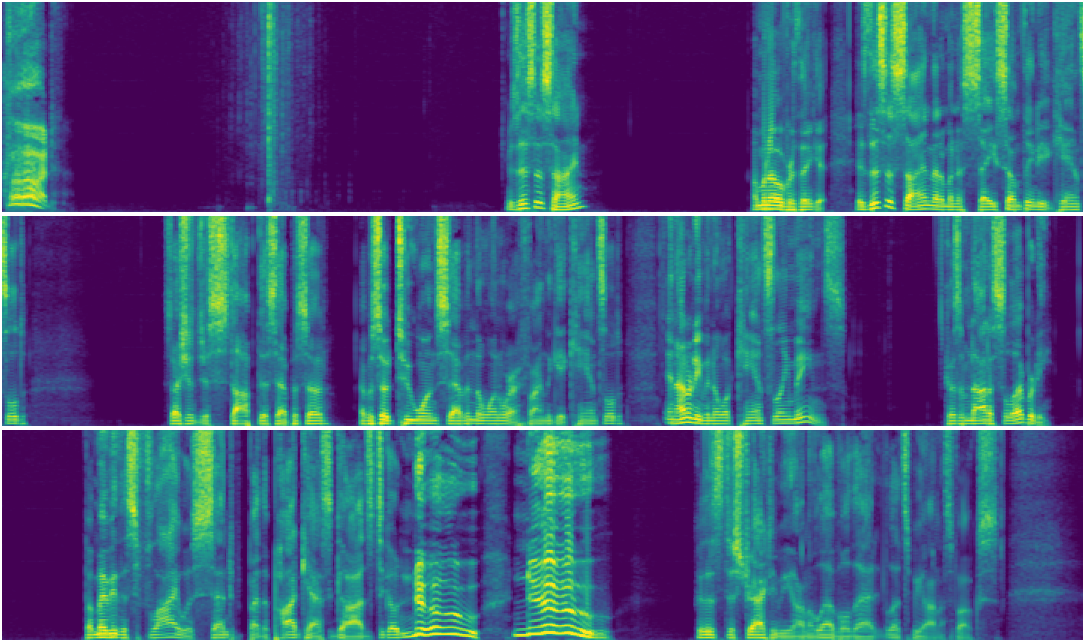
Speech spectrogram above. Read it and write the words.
God! Is this a sign? I'm going to overthink it. Is this a sign that I'm going to say something to get canceled? So I should just stop this episode? Episode 217, the one where I finally get canceled? And I don't even know what canceling means because I'm not a celebrity. But maybe this fly was sent by the podcast gods to go, no, no, because it's distracting me on a level that, let's be honest, folks,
